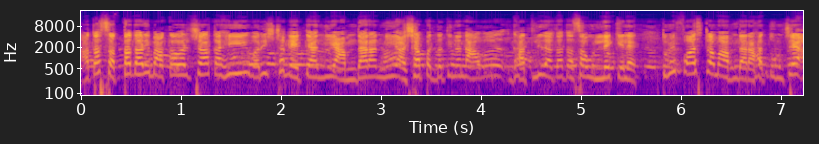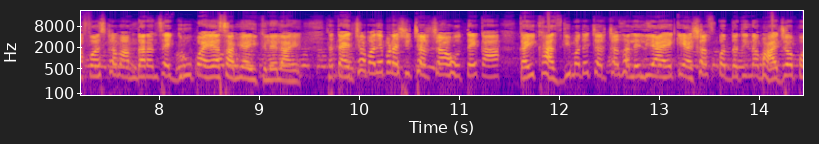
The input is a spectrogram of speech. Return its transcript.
आता सत्ताधारी बाकावरच्या काही वरिष्ठ नेत्यांनी आमदारांनी अशा पद्धतीनं नावं घातली जातात असा उल्लेख केलाय. तुम्ही फर्स्ट टर्म आमदार आहात. तुमचे फर्स्ट टर्म आमदारांचा एक ग्रुप आहे असं आम्ही ऐकलेलं आहे. तर त्यांच्यामध्ये पण अशी चर्चा होते का? काही खासगीमध्ये चर्चा झालेली आहे की अशाच पद्धतीनं भाजप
